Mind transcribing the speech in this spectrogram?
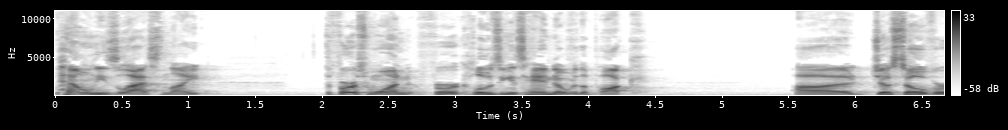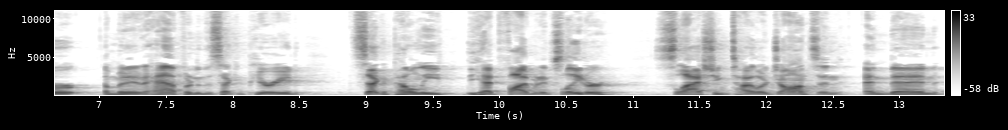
penalties last night. The first one for closing his hand over the puck, uh, just over a minute and a half into the second period. Second penalty he had five minutes later, slashing Tyler Johnson, and then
